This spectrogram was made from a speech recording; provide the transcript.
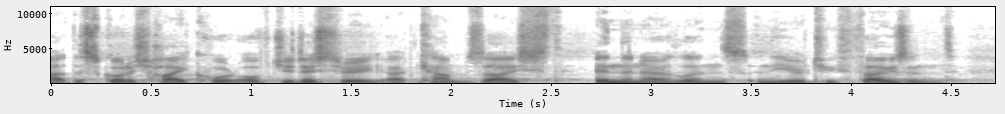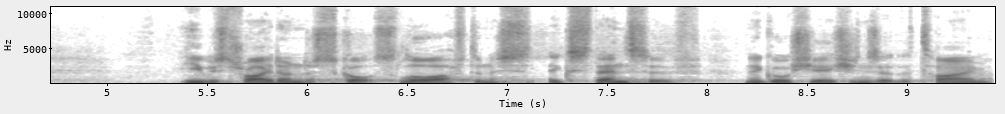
at the Scottish High Court of Judiciary at Camp Zeist in the Netherlands in the year 2000. He was tried under Scots law after extensive negotiations at the time.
